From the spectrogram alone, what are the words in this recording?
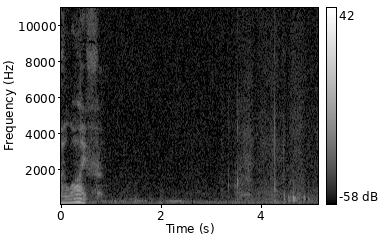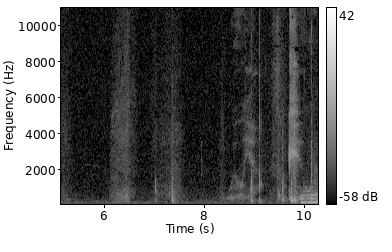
my life. William the Killer.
